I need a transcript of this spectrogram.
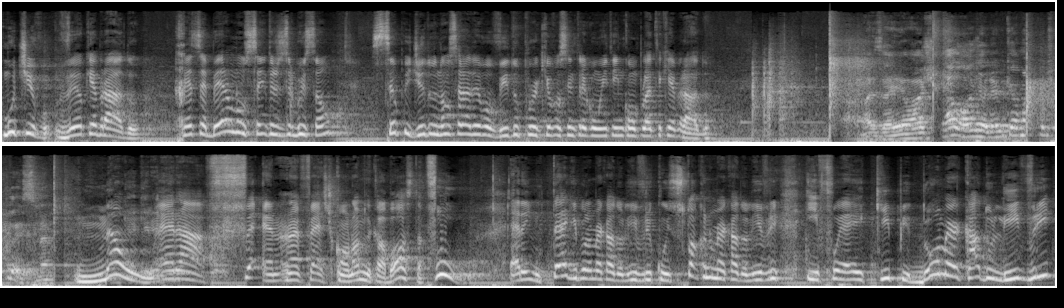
motivo, veio quebrado. Receberam no centro de distribuição, seu pedido não será devolvido porque você entregou um item incompleto e quebrado. Mas aí eu acho que é a loja ali que é o marketplace, né? Não era, fe- é, não é Fast com o nome daquela bosta? Full! Era entregue pelo Mercado Livre, com estoque no Mercado Livre, e foi a equipe do Mercado Livre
